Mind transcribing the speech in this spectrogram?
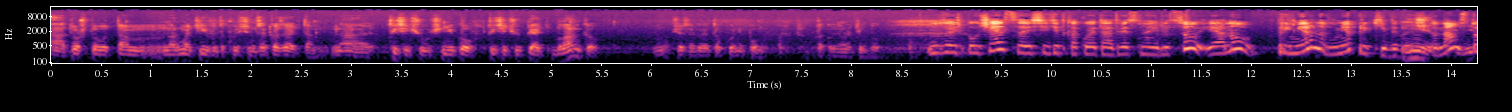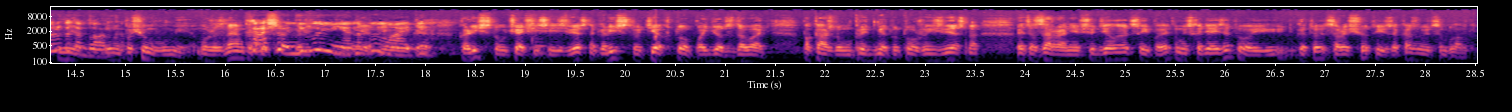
А то, что вот там нормативы, допустим, заказать там на тысячу учеников, тысячу пять бланков, ну, честно говоря, такого не помню. такой норматив был. Ну, то есть, получается, сидит какое-то ответственное лицо, и оно примерно в уме прикидывает, Нет, что нам столько-то бланков. Ну почему в уме? Мы же знаем, Хорошо, не в уме, на Нет, уме, бумаге. конечно. Количество учащихся известно, количество тех, кто пойдет сдавать по каждому предмету тоже известно. Это заранее все делается, и поэтому, исходя из этого, и готовятся расчеты и заказываются бланки.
